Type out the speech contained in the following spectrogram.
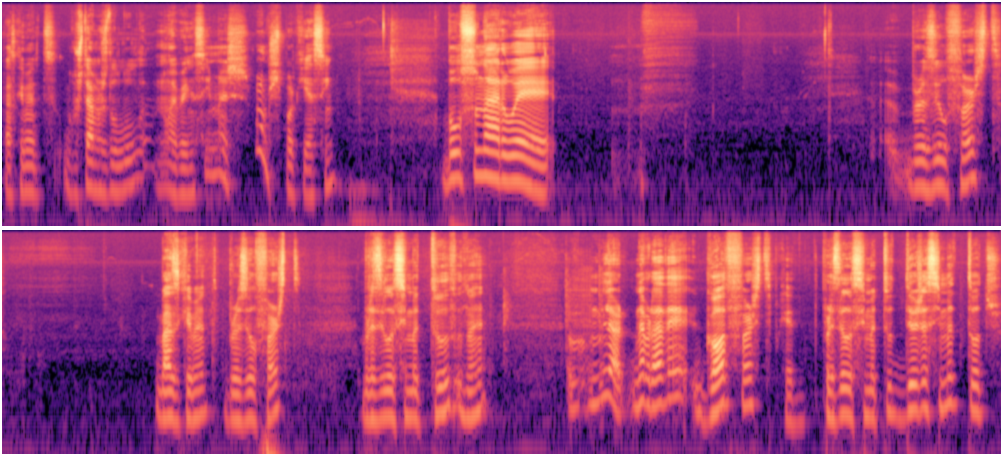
Basicamente, gostamos do Lula, não é bem assim, mas vamos supor que é assim. Bolsonaro é Brasil First. Basicamente, Brasil First. Brasil acima de tudo, não é? Melhor, na verdade é God First, porque é Brasil acima de tudo, Deus acima de todos.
